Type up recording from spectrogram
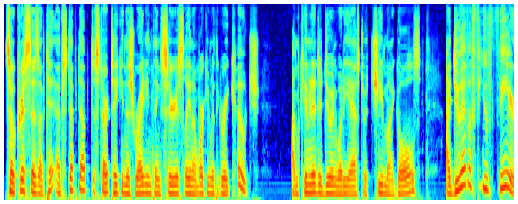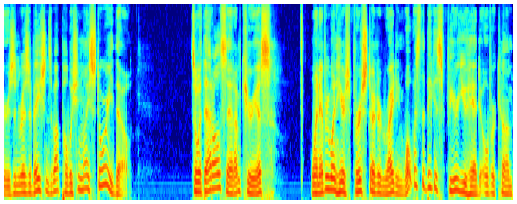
So Chris says, I've, ta- I've stepped up to start taking this writing thing seriously, and I'm working with a great coach. I'm committed to doing what he asked to achieve my goals. I do have a few fears and reservations about publishing my story, though. So, with that all said, I'm curious when everyone here first started writing, what was the biggest fear you had to overcome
